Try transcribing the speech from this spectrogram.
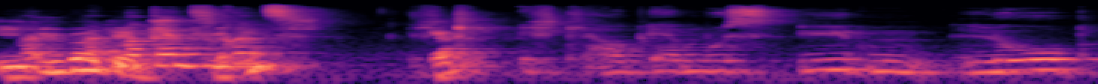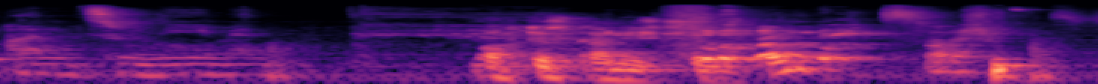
die mal, über den. ganz kurz. Ja? Ich, ich glaube, er muss üben, Lob anzunehmen. Ach, das kann ich schon. das war Spaß.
